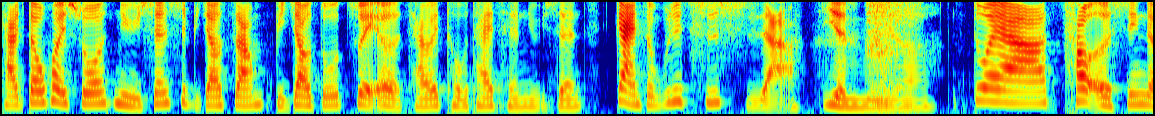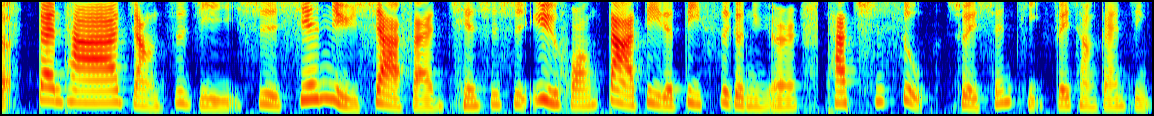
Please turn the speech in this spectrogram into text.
他都会说女生是比较脏、比较多罪恶才会投胎成女生，干怎么不去吃屎啊？厌女啊！对啊，超恶心的。但他讲自己是仙女下凡，前世是玉皇大帝的第四个女儿。他吃素，所以身体非常干净，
